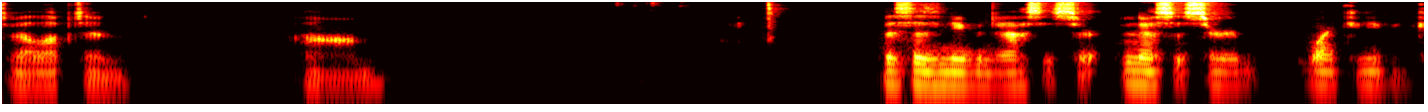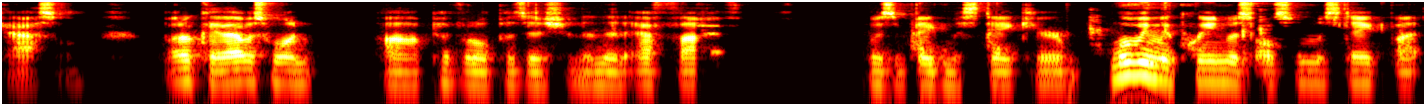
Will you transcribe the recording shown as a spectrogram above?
developed and um, this isn't even necessary, necessary white can even castle. But okay, that was one uh, pivotal position. And then f5 was a big mistake here. Moving the queen was also a mistake, but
